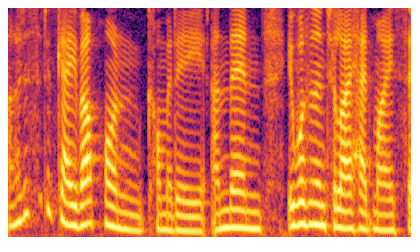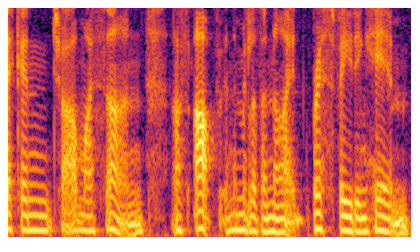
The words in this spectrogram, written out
and I just sort of gave up on comedy. And then it wasn't until I had my second child, my son, I was up in the middle of the night breastfeeding him,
